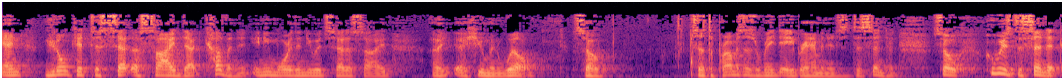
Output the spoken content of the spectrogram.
And you don't get to set aside that covenant any more than you would set aside a, a human will. So, says the promises were made to Abraham and his descendant. So, who is descendant?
